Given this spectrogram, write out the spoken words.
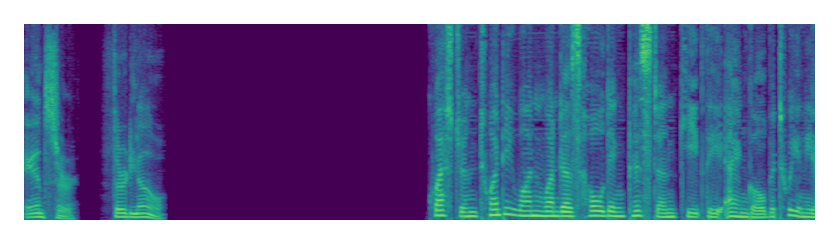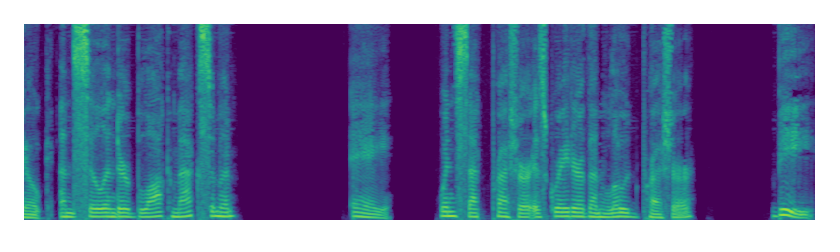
Answer, 30 O. Question 21 When does holding piston keep the angle between yoke and cylinder block maximum? A. When set pressure is greater than load pressure. B.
